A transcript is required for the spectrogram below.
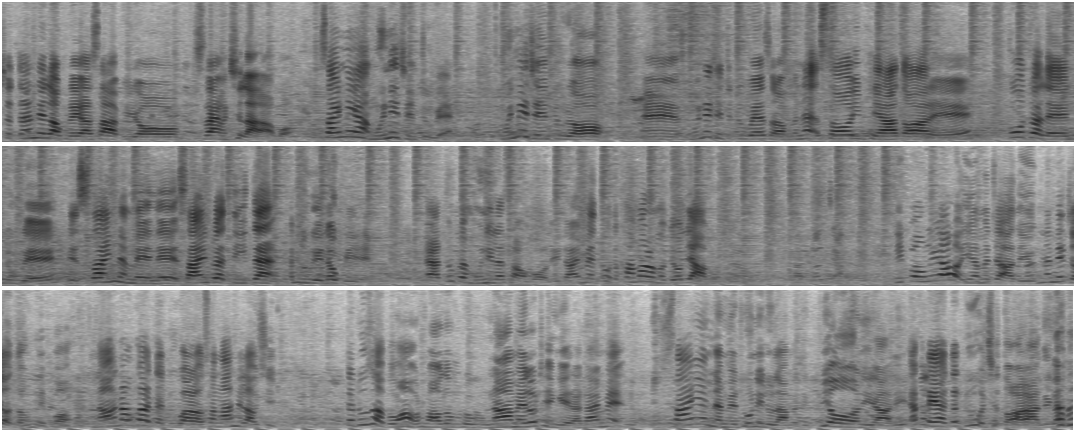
ရှစ်တန်းနှစ်လောက်ကလေးကစပြီးတော့စဆိုင်ကိုချစ်လာတာပေါ့ဆိုင်နဲ့ကမွေးနေ့ချင်းတူတယ်မွေးနေ့ချင်းတူတော့အဲမွေးနေ့ချင်းတူတူပဲဆိုတော့မနက်အစောကြီးဖျားသွားတယ်ကိုယ့်အတွက်လည်းလှူတယ်ဒီဆိုင်နာမည်နဲ့ဆိုင်အတွက်တီးတန့်အလှူတွေလုပ်ပေးတယ်အဲသူ့အတွက်မွေးနေ့လက်ဆောင်ပေါ့လေဒါပေမဲ့သူ့တစ်ခါမှတော့မပြောပြဘူးဒီပုံလေးကတော့အရင်မကြသေးဘူးနှစ်နှစ်ကျော်သုံးနှစ်ပေါ့နားနောက်ကတတူကတော့15နှစ်လောက်ရှိပြီ တတူးဆိုဘုံကပထမဆုံးမထိုးဘူးနာမယ်လို့ထင်ခဲ့တာဒါပေမဲ့ဆိုင်းရဲ့နာမည်ထိုးနေလို့လားမသိဘူးပျော်နေတာလေအဲ့ကလေးကတတူးကိုချစ်သွားတာဒီလား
